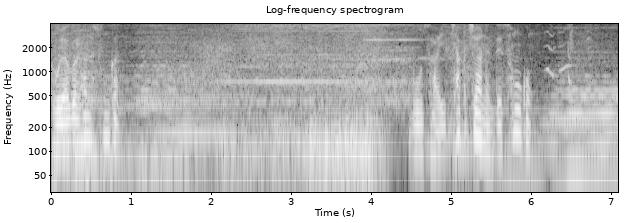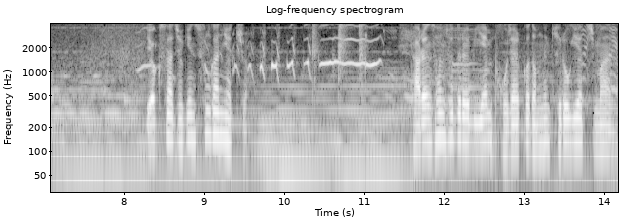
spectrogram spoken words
도약을 한 순간 무사히 착지하는 데 성공. 역사적인 순간이었죠. 다른 선수들에 비엔 보잘것없는 기록이었지만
